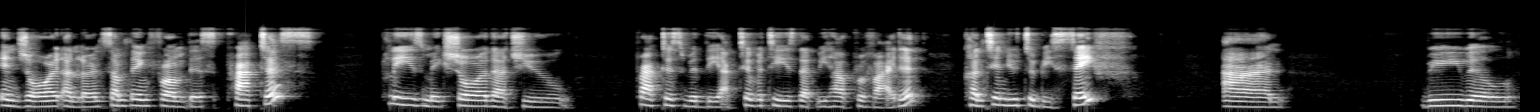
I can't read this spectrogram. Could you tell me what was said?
enjoyed and learned something from this practice. Please make sure that you practice with the activities that we have provided. Continue to be safe and we will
